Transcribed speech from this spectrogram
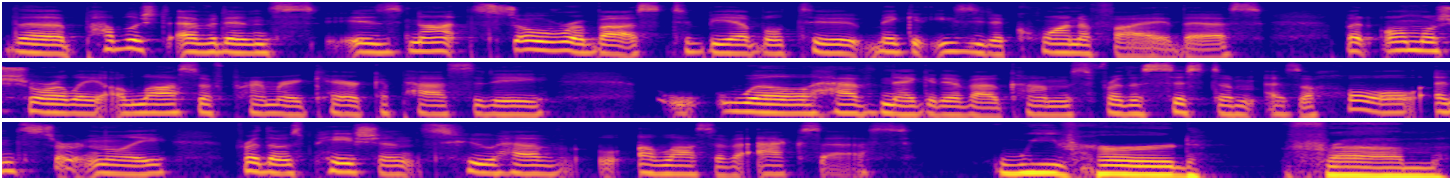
The published evidence is not so robust to be able to make it easy to quantify this, but almost surely a loss of primary care capacity will have negative outcomes for the system as a whole, and certainly for those patients who have a loss of access. We've heard from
